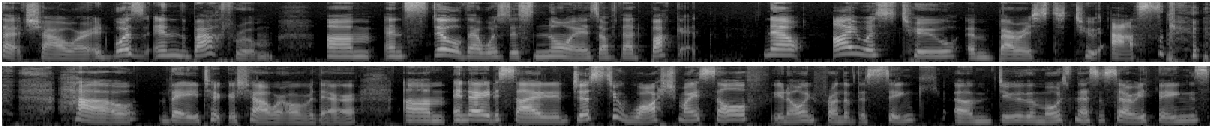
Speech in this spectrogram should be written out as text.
that shower. It was in the bathroom. Um, and still there was this noise of that bucket. Now, I was too embarrassed to ask how they took a shower over there. Um, and I decided just to wash myself, you know, in front of the sink, um, do the most necessary things,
